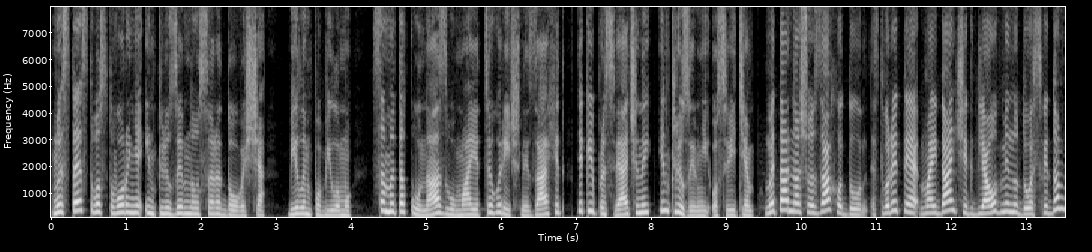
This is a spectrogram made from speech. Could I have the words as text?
Мистецтво створення інклюзивного середовища білим по білому. Саме таку назву має цьогорічний захід, який присвячений інклюзивній освіті. Мета нашого заходу створити майданчик для обміну досвідом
